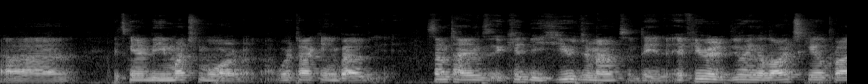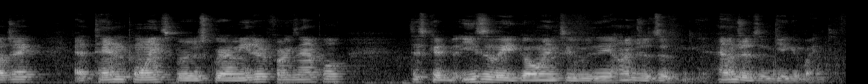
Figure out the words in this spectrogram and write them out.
uh, it's going to be much more. We're talking about sometimes it could be huge amounts of data. If you're doing a large scale project at 10 points per square meter, for example, this could easily go into the hundreds of hundreds of gigabytes.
